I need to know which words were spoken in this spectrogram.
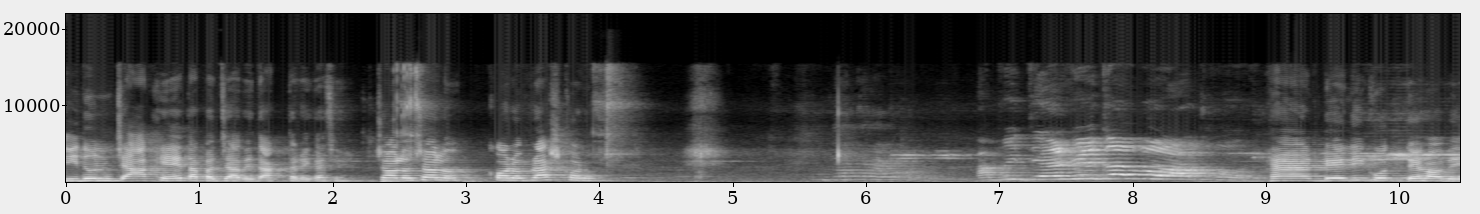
দিদুন চা খেয়ে তারপর যাবে ডাক্তারের কাছে। চলো চলো করো ব্রাশ করো। হ্যাঁ ডেলি করতে হবে।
